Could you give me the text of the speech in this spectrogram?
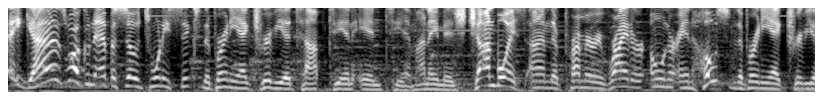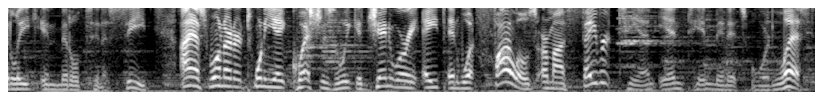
Hey guys, welcome to episode 26 of the Brainiac Trivia Top 10 in 10. My name is John Boyce. I'm the primary writer, owner, and host of the Brainiac Trivia League in Middle Tennessee. I asked 128 questions the week of January 8th, and what follows are my favorite 10 in 10 minutes or less.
